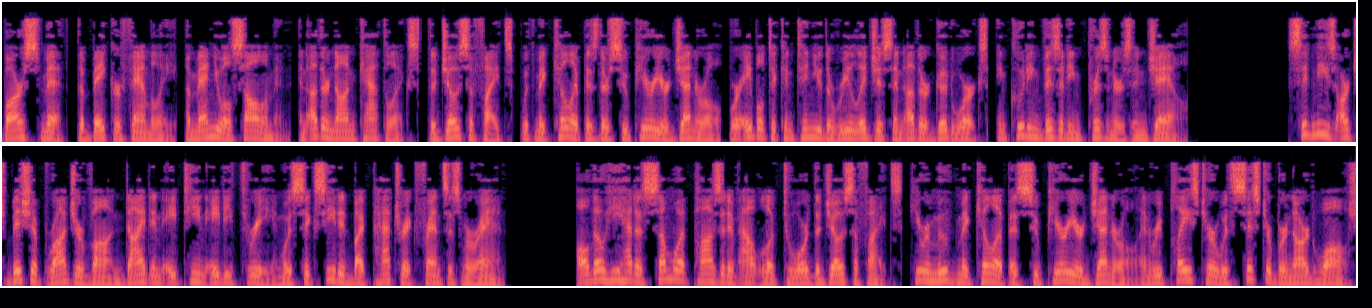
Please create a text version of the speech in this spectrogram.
Barr Smith, the Baker family, Emmanuel Solomon, and other non-Catholics, the Josephites, with MacKillop as their superior general, were able to continue the religious and other good works, including visiting prisoners in jail. Sydney's Archbishop Roger Vaughan died in 1883 and was succeeded by Patrick Francis Moran. Although he had a somewhat positive outlook toward the Josephites, he removed MacKillop as Superior General and replaced her with Sister Bernard Walsh.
